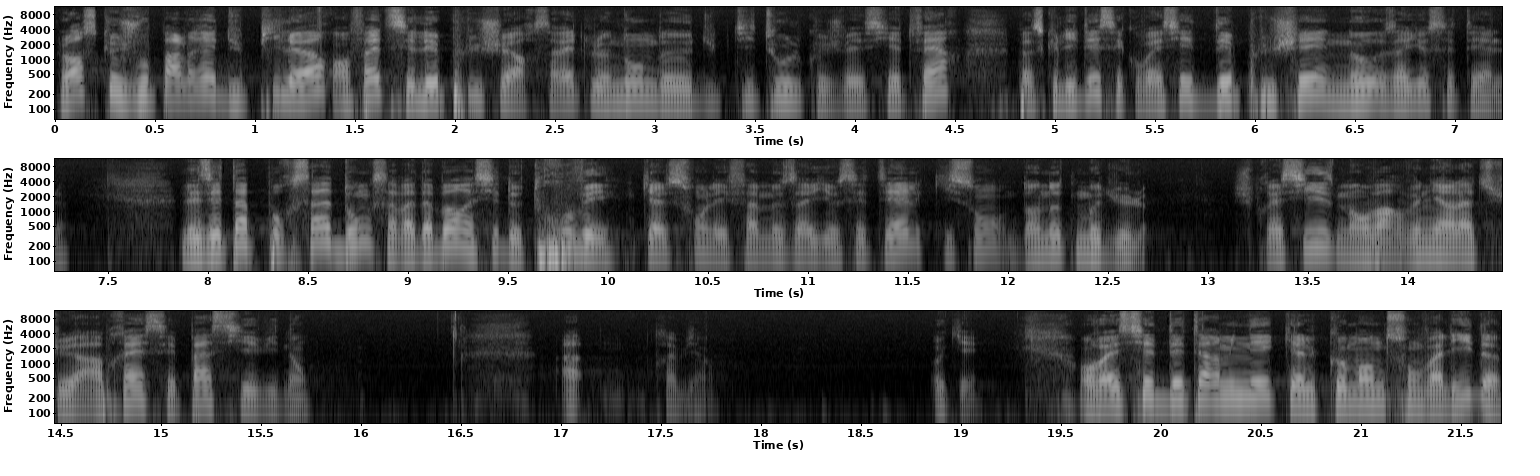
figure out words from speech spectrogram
Lorsque je vous parlerai du pillar, en fait, c'est l'éplucheur. Ça va être le nom du petit tool que je vais essayer de faire, parce que l'idée, c'est qu'on va essayer d'éplucher nos IOCTL. Les étapes pour ça, donc, ça va d'abord essayer de trouver quels sont les fameux IOCTL qui sont dans notre module. Je précise, mais on va revenir là-dessus après, c'est pas si évident. Ah, très bien. Ok. On va essayer de déterminer quelles commandes sont valides.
